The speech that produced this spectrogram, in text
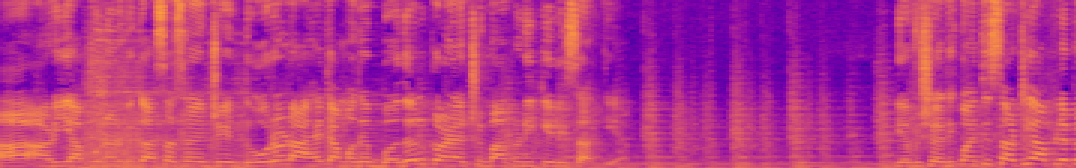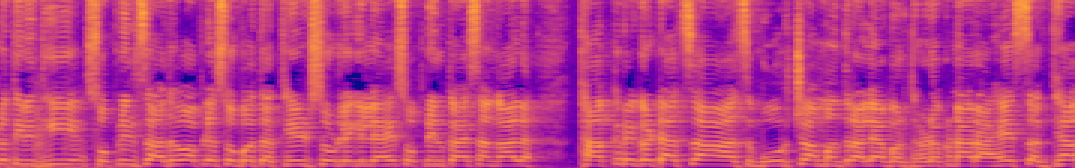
आणि या पुनर्विकासाचं जे धोरण आहे त्यामध्ये बदल करण्याची मागणी केली जाते. याविषयी अधिक माहितीसाठी आपले प्रतिनिधी स्वप्नील जाधव आपल्यासोबत थेट सोडले गेले आहेत. स्वप्नील काय सांगाल? ठाकरे गटाचा आज मोर्चा मंत्रालयावर धडकणार आहे. सध्या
